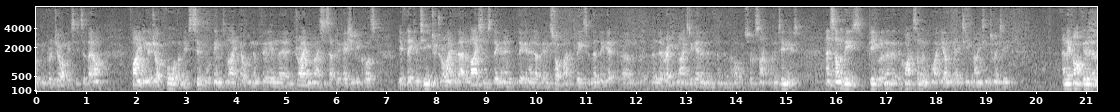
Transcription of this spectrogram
looking for a job. It's, it's about finding a job for them. It's simple things like helping them fill in their driving license application because if they continue to drive without a license, they're going to, they're going to end up getting stopped by the police and then they get um, and they're recognised again, and then, and then, the whole sort of cycle continues. And some of these people, and they're quite, some of them quite young, 18, 19, 20, and they can't fill in a,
